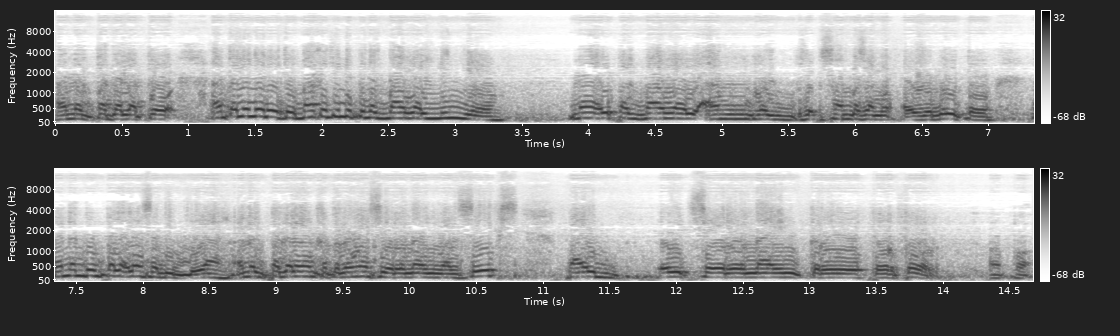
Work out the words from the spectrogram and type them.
ang nagpadala po. Ang tanong nyo rito, bakit hindi pinagbawal ninyo na ipagbawal ang samba sa rebulto na nandun pala yan sa Biblia? Ang nagpadala ng katanungan 0916-5809344. Opo.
